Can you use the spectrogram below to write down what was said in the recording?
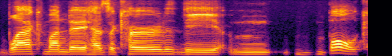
Black Monday has occurred. The bulk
